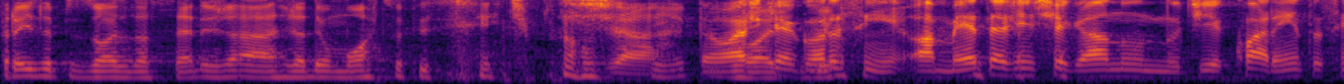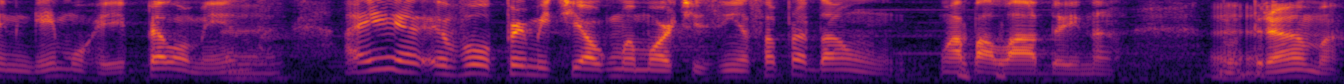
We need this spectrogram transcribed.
três episódios da série já, já deu morte suficiente pra uns Já, então acho que agora sim, a meta é a gente chegar no, no dia 40 sem ninguém morrer, pelo menos. É. Aí eu vou permitir alguma mortezinha só pra dar um, uma balada aí na, no é. drama,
